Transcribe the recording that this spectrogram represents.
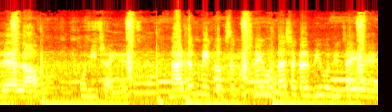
लैला होनी चाहिए। मैडम मेकअप से कुछ नहीं होता शक्ल भी होनी चाहिए।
